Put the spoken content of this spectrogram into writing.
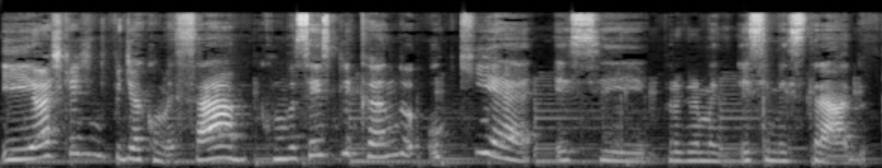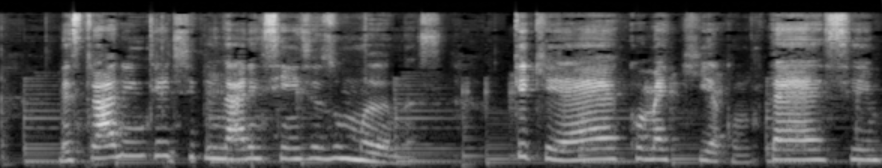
E eu acho que a gente podia começar com você explicando o que é esse programa, esse mestrado. Mestrado interdisciplinar em ciências humanas. O que, que é, como é que acontece,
